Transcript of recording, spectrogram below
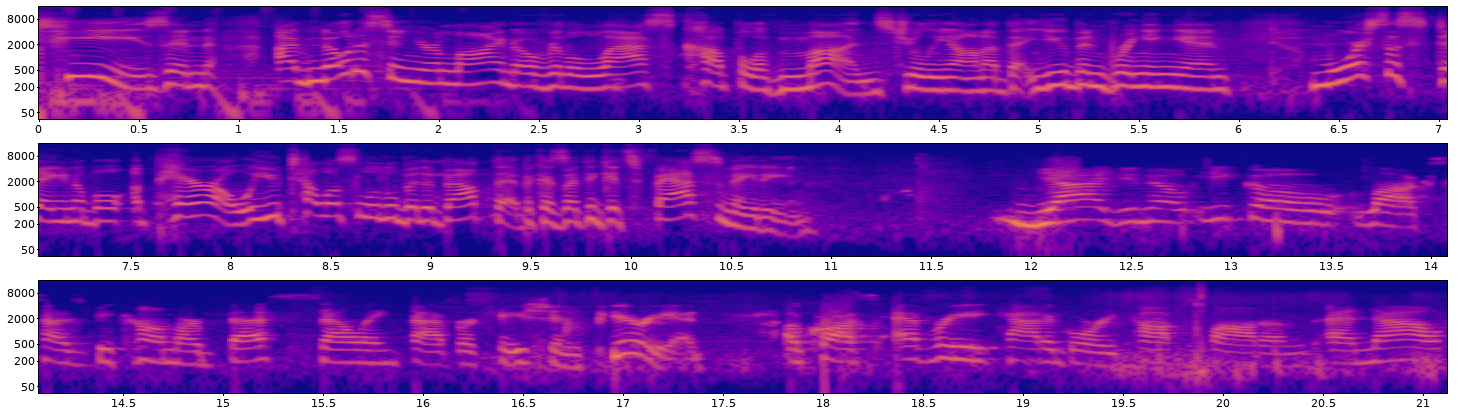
tees. And I've noticed in your line over the last couple of months, Giuliana, that you've been bringing in more sustainable apparel. Will you tell us a little bit about that? Because I think it's fascinating. Yeah, you know, Eco Lux has become our best selling fabrication, period, across every category, tops, bottoms. And now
